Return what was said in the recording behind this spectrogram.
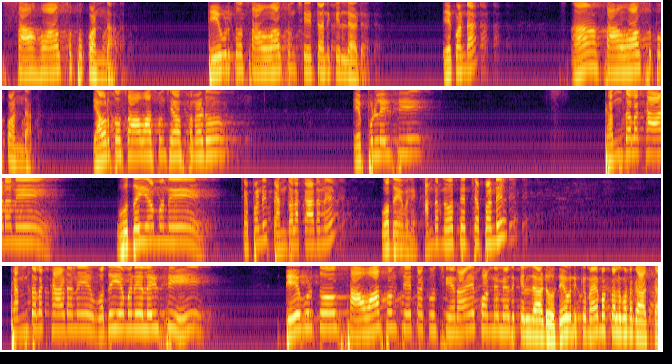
సాహవాసపు కొండ. దేవుడితో సహవాసం చేయటానికి వెళ్ళాడు. ఏ కొండ? ఆ సాహవాసపు కొండ. ఎవరితో సహవాసం చేస్తున్నాడు? ఎప్పుడు లేచి? పెందల కాడనే ఉదయమనే. చెప్పండి పెందల కాడనే ఉదయమనే. అందరు నోరు తెరిచి చెప్పండి. పెందల కాడనే ఉదయమనే లేచి దేవుడితో సావాసం చేటకు సీనాయ కొండ మీదకి వెళ్ళాడు దేవునికి మహిమ కలుగునగాక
